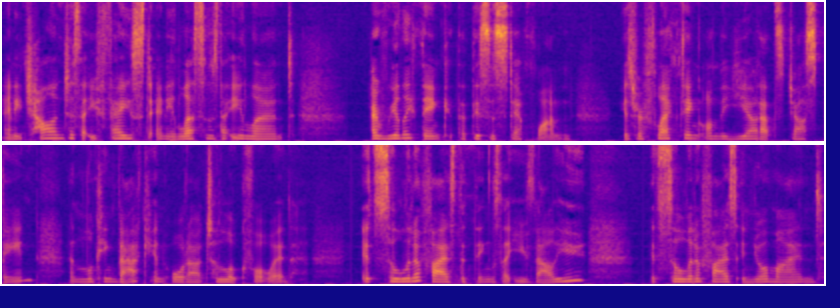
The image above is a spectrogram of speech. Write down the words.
any challenges that you faced, any lessons that you learned. I really think that this is step one is reflecting on the year that's just been and looking back in order to look forward. It solidifies the things that you value. It solidifies in your mind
